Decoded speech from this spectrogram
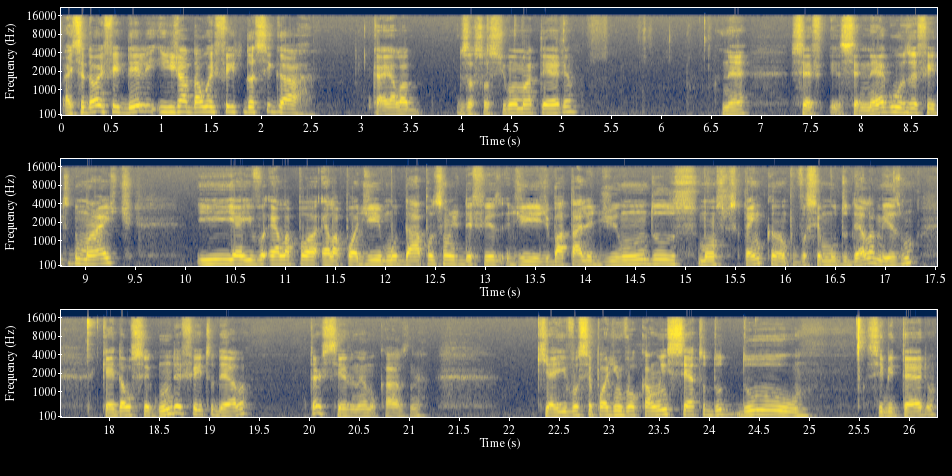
Aí você dá o efeito dele e já dá o efeito da cigarra. Que aí ela desassocia uma matéria, né? Você nega os efeitos do Might e aí ela, ela pode mudar a posição de defesa de, de batalha de um dos monstros que está em campo. Você muda dela mesmo, que aí dá o segundo efeito dela, terceiro, né, no caso, né? Que aí você pode invocar um inseto do, do cemitério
